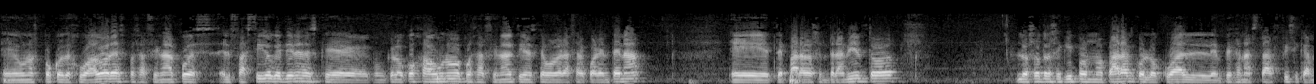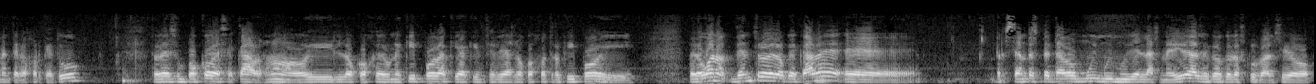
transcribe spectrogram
eh, unos pocos de jugadores, pues al final pues el fastidio que tienes es que con que lo coja uno pues al final tienes que volver a hacer cuarentena, eh, te para los entrenamientos, los otros equipos no paran, con lo cual empiezan a estar físicamente mejor que tú. Entonces un poco ese caos, ¿no? Hoy lo coge un equipo, de aquí a 15 días lo coge otro equipo y... Pero bueno, dentro de lo que cabe, eh, se han respetado muy, muy, muy bien las medidas. Yo creo que los clubes han sido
